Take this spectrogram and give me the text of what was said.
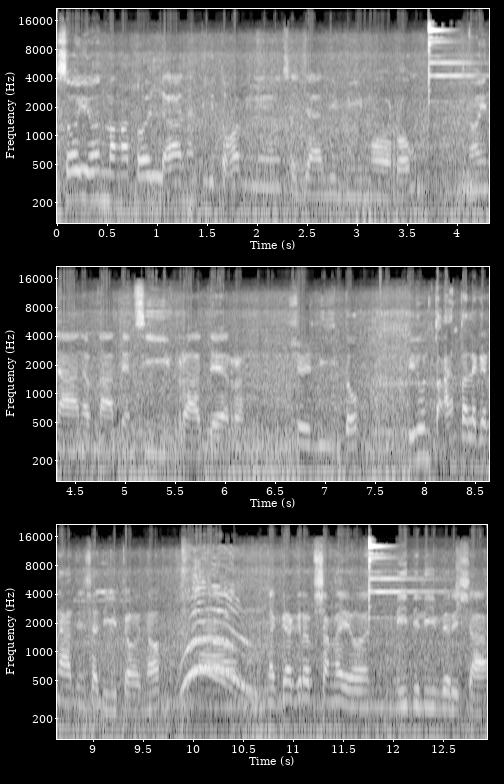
So yun mga tol, ah, nandito kami ngayon sa Jollibee Morong. No, hinahanap natin si brother Sherlito. Pinuntaan talaga natin siya dito, no? Ah, nagga-grab siya ngayon, may delivery siya.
